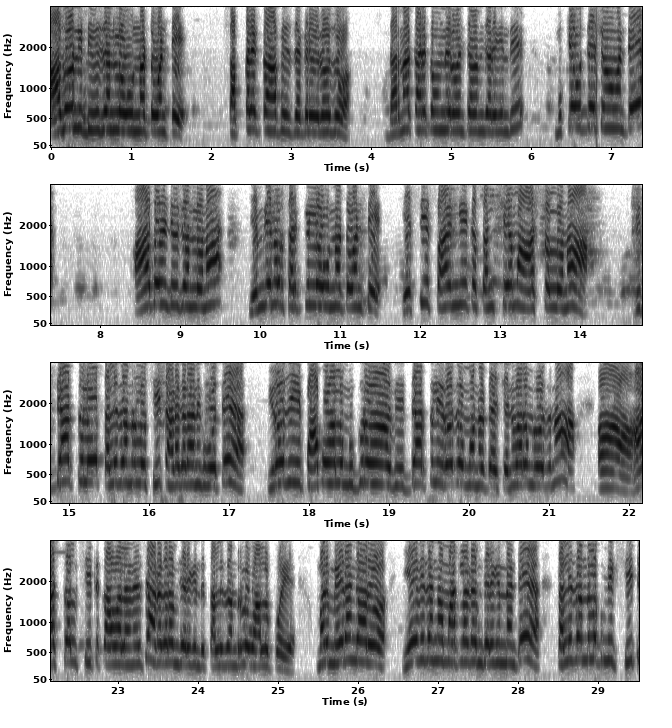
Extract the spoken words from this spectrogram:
ఆదోని డివిజన్లో ఉన్నటువంటి సబ్ కలెక్టర్ ఆఫీస్ దగ్గర ఈరోజు ధర్నా కార్యక్రమం నిర్వహించడం జరిగింది. ముఖ్య ఉద్దేశం ఏమంటే ఆదోని డివిజన్ లోన ఎంగనూరు సర్కిల్లో ఉన్నటువంటి ఎస్సీ సాంఘిక సంక్షేమ హాస్టల్లోన విద్యార్థులు తల్లిదండ్రులు సీట్ అడగడానికి పోతే ఈ రోజు ఈ పాప వాళ్ళు ముగ్గురు విద్యార్థులు ఈ రోజు మొన్న శనివారం రోజున ఆ, హాస్టల్ సీట్ కావాలనేసి అడగడం జరిగింది తల్లిదండ్రులు వాళ్ళు పోయి. మరి మేడం గారు ఏ విధంగా మాట్లాడడం జరిగిందంటే తల్లిదండ్రులకు మీకు సీట్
